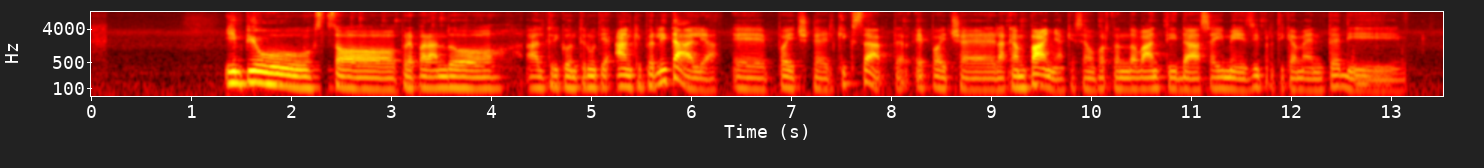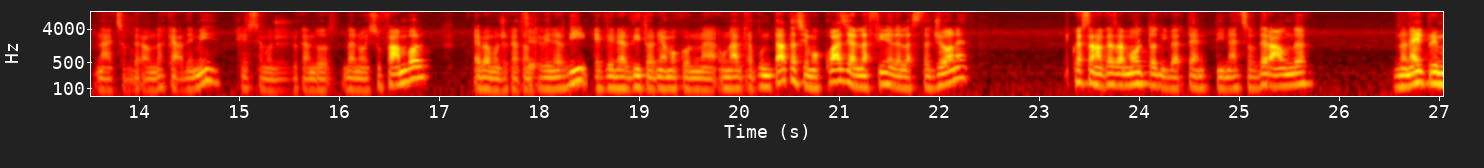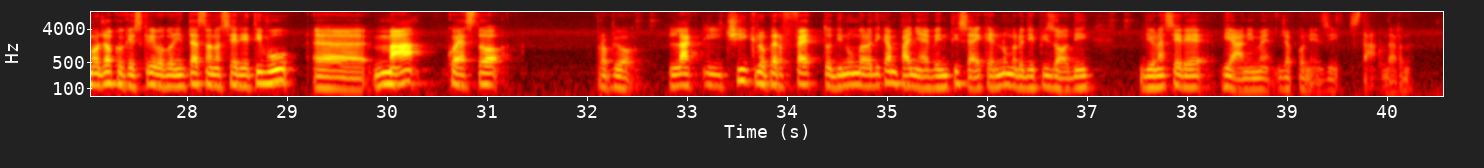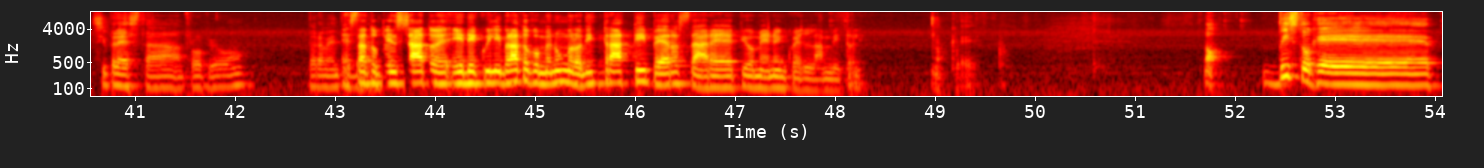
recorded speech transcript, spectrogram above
In più sto preparando altri contenuti anche per l'Italia e poi c'è il Kickstarter e poi c'è la campagna che stiamo portando avanti da sei mesi praticamente di Knights of the Round Academy che stiamo giocando da noi su Fumble e abbiamo giocato Sì. anche venerdì e venerdì torniamo con un'altra puntata. Siamo quasi alla fine della stagione e questa è una cosa molto divertente di Knights of the Round non è il primo gioco che scrivo con in testa una serie TV, eh, ma questo proprio la- il ciclo perfetto di numero di campagne è 26, che è il numero di episodi di una serie di anime giapponesi standard. Si presta proprio È veramente stato bene. pensato ed equilibrato come numero di tratti per stare più o meno in quell'ambito lì. Ok. No, visto che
